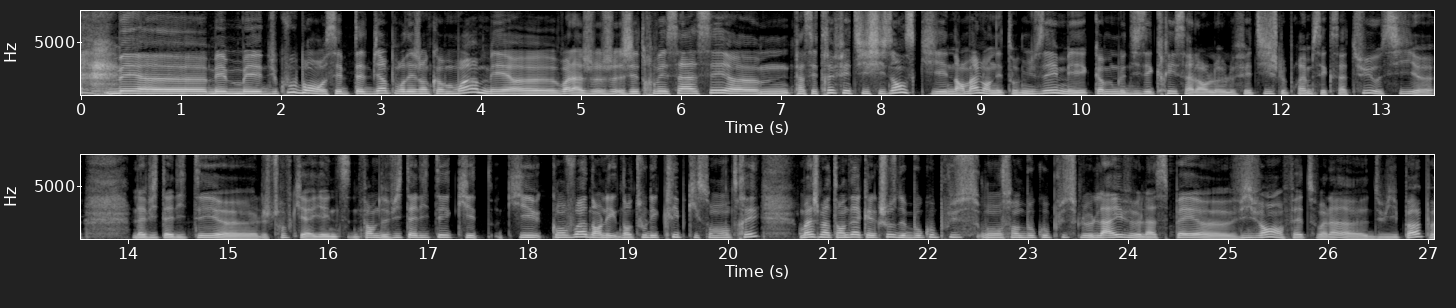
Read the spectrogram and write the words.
mais, euh, mais, mais du coup, bon, c'est peut-être bien pour des gens comme moi, mais voilà, j'ai trouvé ça assez. Enfin, c'est très fétichisant, ce qui est normal, on est au musée, mais comme le disait Chris, alors le, le fétiche, le problème, c'est que ça tue aussi la vitalité. Euh, je trouve qu'il y, a, une, forme de vitalité qui est qui est qu'on voit dans les dans tous les clips qui sont montrés. Moi, je m'attendais à quelque chose de beaucoup plus où on sent beaucoup plus le live, l'aspect euh, vivant en fait, voilà, euh, du hip-hop.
